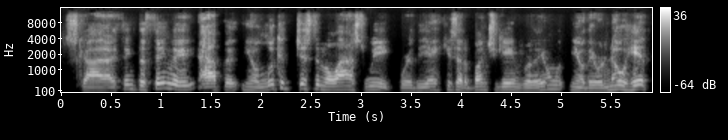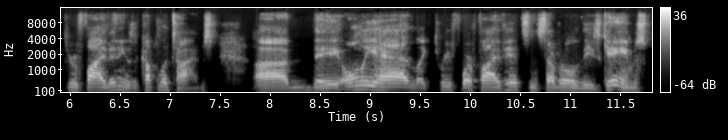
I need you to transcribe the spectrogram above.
Scott. I think the thing that happened, you know, look at just in the last week where the Yankees had a bunch of games where they only, you know, they were no hit through five innings a couple of times. Um, they only had like three, four, five hits in several of these games.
